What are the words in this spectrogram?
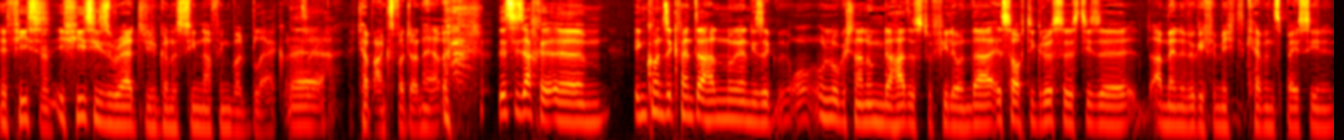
if, he's, Ja. if he sees red, you're gonna see nothing but black. Und Ja, so, ja. Ich habe Angst vor John Hamm. das ist die Sache. Ähm, inkonsequente Handlungen, diese unlogischen Handlungen, da hattest du viele. Und da ist auch die größte, ist diese am Ende wirklich für mich Kevin Spacey,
